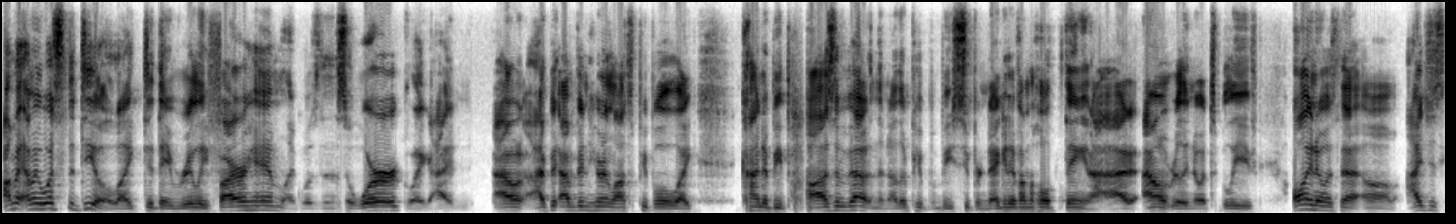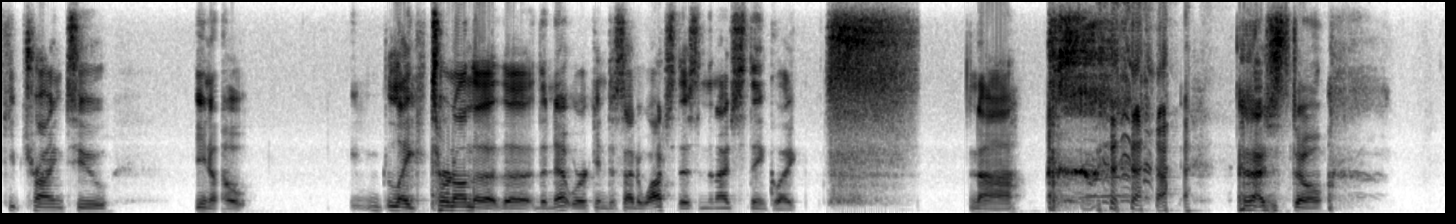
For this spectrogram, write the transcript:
I mean, I mean, what's the deal? Like, did they really fire him? Like, was this a work? Like, I, I, I've been hearing lots of people like kind of be positive about it, and then other people be super negative on the whole thing, and I, I don't really know what to believe. All I know is that um, I just keep trying to, you know, like turn on the the the network and decide to watch this, and then I just think like, nah, and I just don't.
